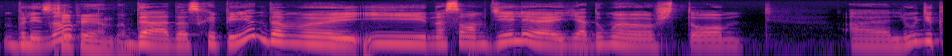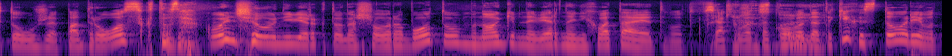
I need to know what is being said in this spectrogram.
Блин, с ну, хэппи-эндом. Да, да, с хэппи-эндом. э, И на самом деле, я думаю, что а, люди, кто уже подрос, кто закончил универ, кто нашел работу, многим, наверное, не хватает вот всякого такого, да, таких историй, вот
